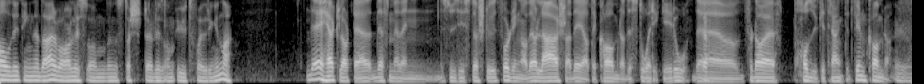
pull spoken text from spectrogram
alle de tingene der var liksom den største liksom, utfordringen. da. Det er helt klart det, det som er den hvis største utfordringa. Det å lære seg det at det kameraet det står ikke i ro. Det, For da hadde du ikke trengt et filmkamera. Ja.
